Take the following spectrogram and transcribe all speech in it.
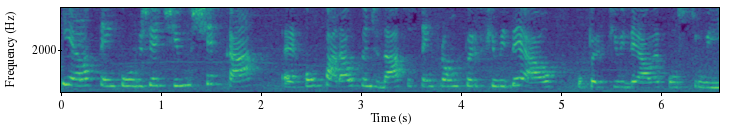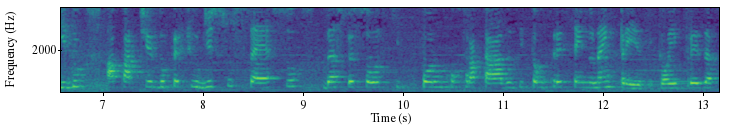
e ela tem como objetivo checar é, comparar o candidato sempre a um perfil ideal. O perfil ideal é construído a partir do perfil de sucesso das pessoas que foram contratadas e estão crescendo na empresa. Então a empresa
